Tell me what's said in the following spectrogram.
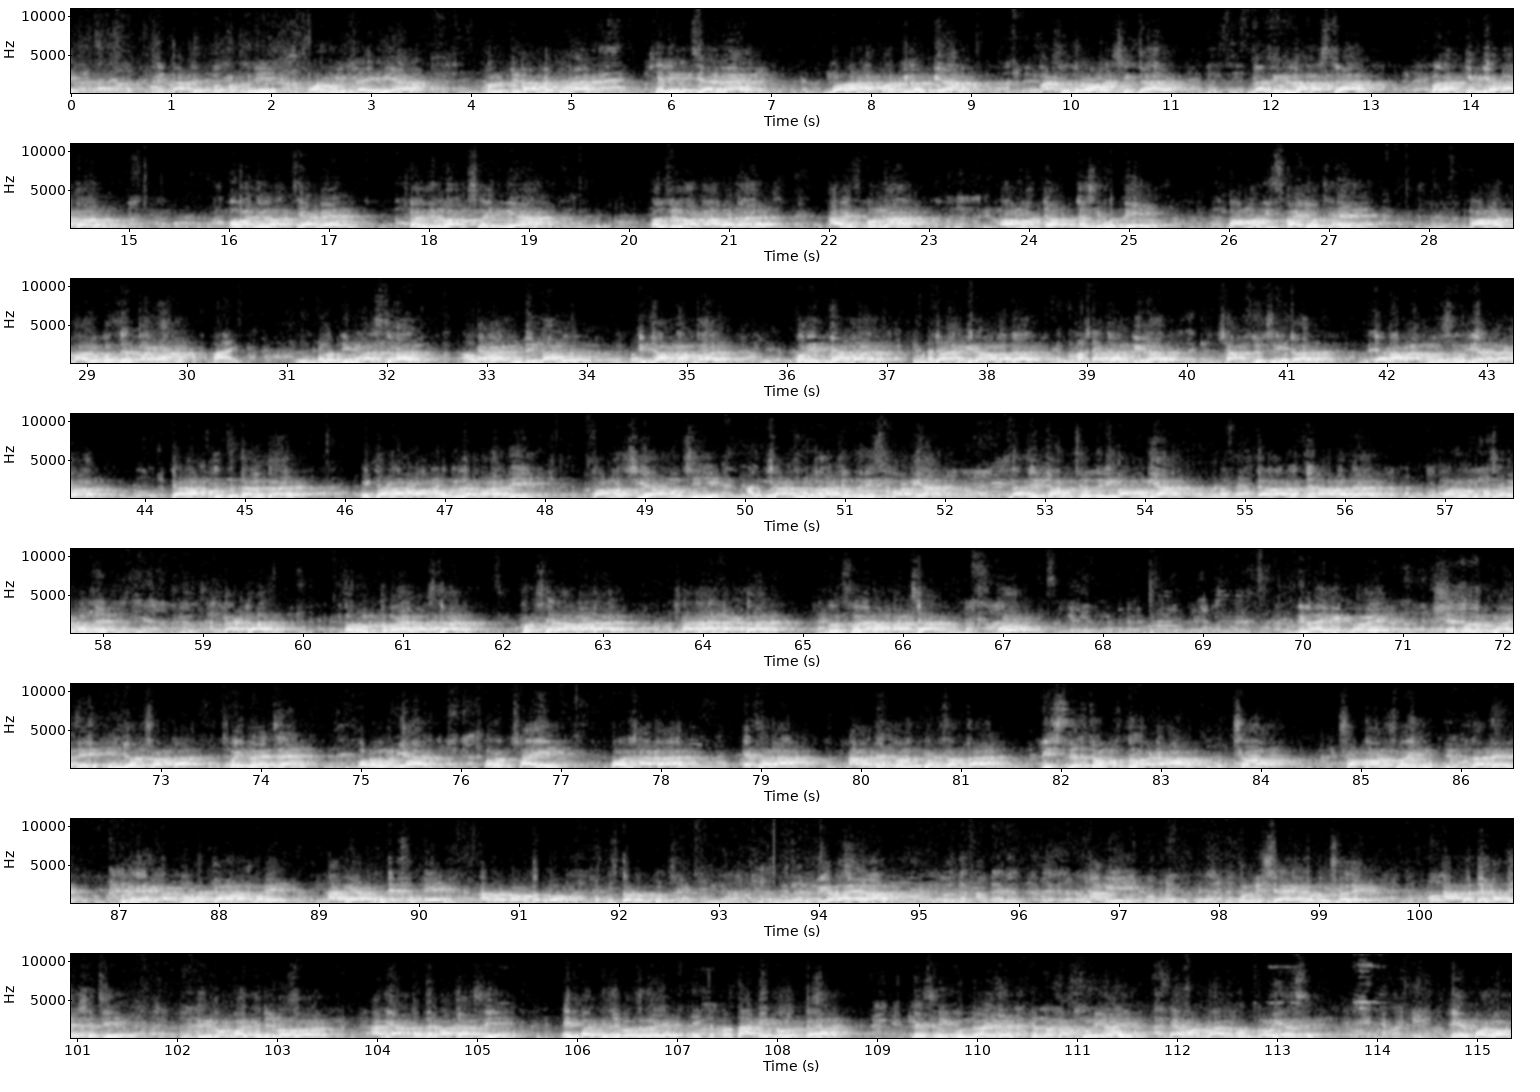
তাদের পূর্বসূরি মরুম Ibrahim Mia Guruddin Ahmed Khan, Selim chairman, Golam Akbar Milon Mia, Maksudur Rahman Sikder Naziullah master Golam Kibria Badal Obaidul Haque chairman Shahidul Haque Shahid Mia Fazlul Haque Howlader Haris Molla Mohammad জ- জসিমউদ্দিন মোহাম্মদ ইসমাইল হোসেন মোহাম্মদ ফারুক হোসেন বাঘা ভাই Nadim master Hemayetuddin Babu Nizam member Karim member Jahangir Howlader Shahjahan dealer Shamsul Sikder জনাব আব্দুল সুরিয়ান নাগর জনাব মজদুর তালুকার জনাব মোহাম্মদুল্লাহ ফরাজি, মোহাম্মদ শিহাব মুন্সি শামসুদ্দোহা চৌধুরী সুবামিয়া নাজির জন চৌধুরী বামুনিয়া দেওয়ার হোসেন হাওলাদার, মরহুম মোশারফ হোসেন ডাক্তার Tarun Tofail master, Khorshed Howlader, সাধারণ ডাক্তার, নূর সুলেমান বাদশা ও জুলাই বিপ্লবে যে দলকা যে তিনজন সন্তান শহীদ হয়েছেন মরহুম রিয়াজ মরহুম সাহিদ ও সাদার। এছাড়া আমাদের দলকের সন্তান বিশ্রেষ্ঠ মুস্তফা কামাল সহ সকল শহীদ মুক্তিযোদ্ধাদের রুহে ঠাকুর কামনা করে আমি আপনাদের সঙ্গে আমার বক্তব্য উপস্থাপন করছি। প্রিয় ভাইয়েরা, আমি উনিশশো একানব্বই সালে আপনাদের মাঝে এসেছি। দীর্ঘ পঁয়ত্রিশ বছর আমি আপনাদের মাঝে আছি। এই পঁয়ত্রিশ বছরে আমি নরকার বেসিক উন্নয়নের জন্য কাজ করি নাই, এমন খুব কমই আছে। এরপরও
